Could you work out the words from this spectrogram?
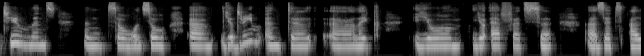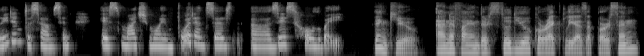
achievements and so on so um, your dream and uh, uh, like your your efforts uh, that are leading to something is much more important than uh, this whole way. Thank you. And if I understood you correctly as a person,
